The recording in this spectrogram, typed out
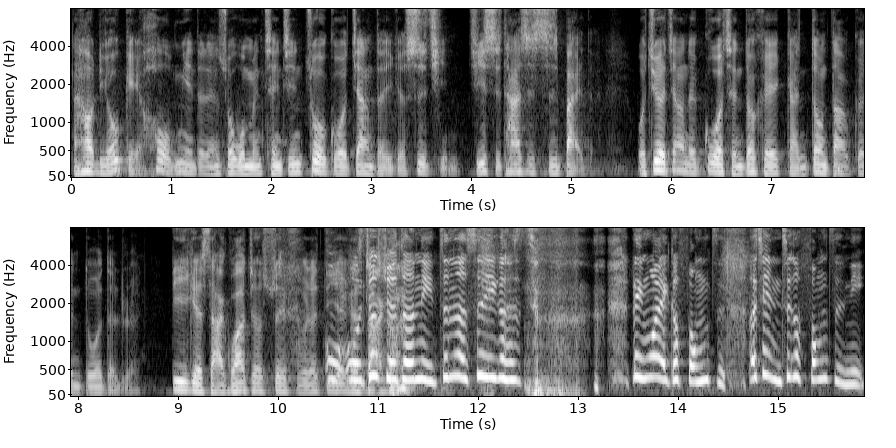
然后留给后面的人，说我们曾经做过这样的一个事情，即使他是失败的，我觉得这样的过程都可以感动到更多的人。第一个傻瓜就说服了第二个傻瓜。我我就觉得你真的是一个另外一个疯子，而且你这个疯子，你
